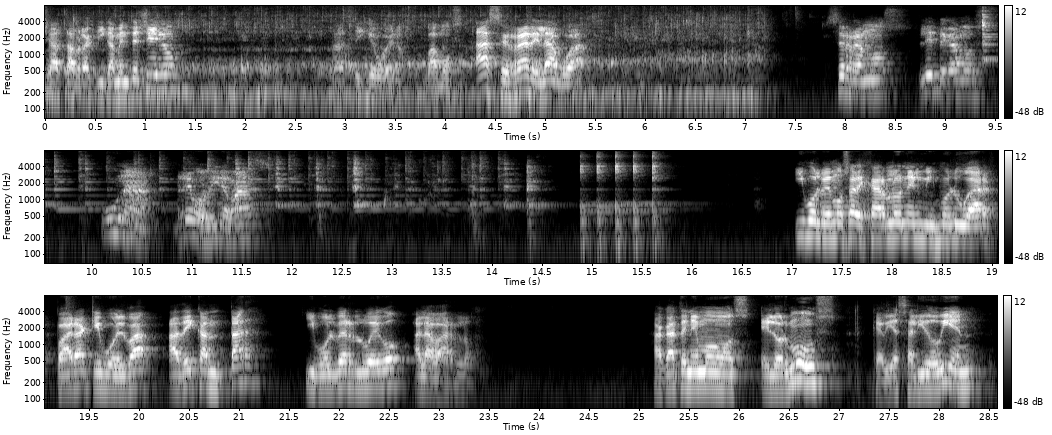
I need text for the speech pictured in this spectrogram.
Ya está prácticamente lleno. Así que bueno, vamos a cerrar el agua. Cerramos le pegamos una revolvida más. Y volvemos a dejarlo en el mismo lugar para que vuelva a decantar y volver luego a lavarlo. Acá tenemos el hormuz, que había salido bien.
